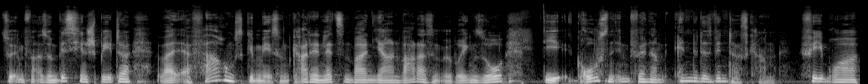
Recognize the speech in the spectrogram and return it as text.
zu impfen, also ein bisschen später, weil erfahrungsgemäß, und gerade in den letzten beiden Jahren war das im Übrigen so, die großen Impfwellen am Ende des Winters kamen. Februar,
